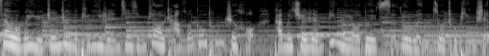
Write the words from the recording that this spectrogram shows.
在我们与真正的评议人进行调查和沟通之后，他们确认并没有对此论文作出评审。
